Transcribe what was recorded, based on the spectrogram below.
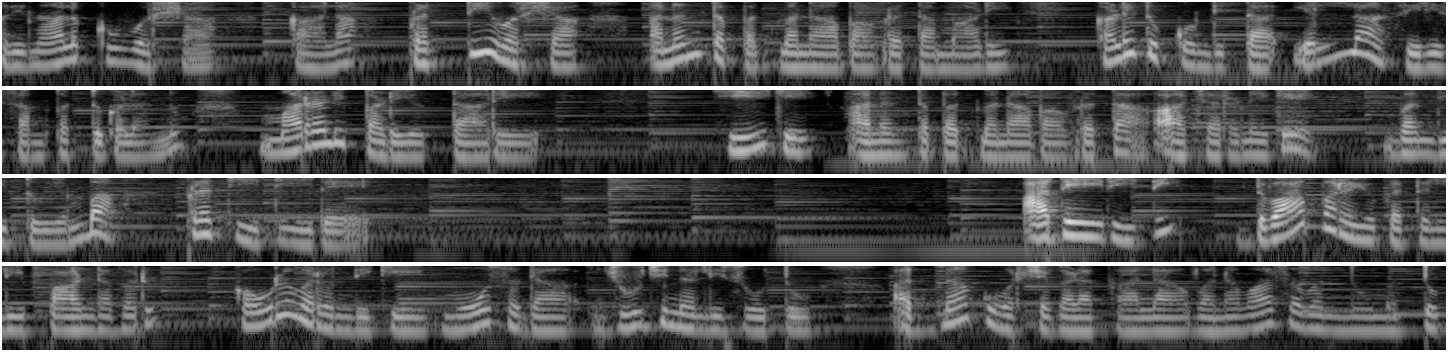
ಹದಿನಾಲ್ಕು ವರ್ಷ ಕಾಲ ಪ್ರತಿ ವರ್ಷ ಅನಂತ ಪದ್ಮನಾಭ ವ್ರತ ಮಾಡಿ ಕಳೆದುಕೊಂಡಿದ್ದ ಎಲ್ಲ ಸಿರಿ ಸಂಪತ್ತುಗಳನ್ನು ಮರಳಿ ಪಡೆಯುತ್ತಾರೆ. ಹೀಗೆ ಅನಂತ ಪದ್ಮನಾಭ ವ್ರತ ಆಚರಣೆಗೆ ಬಂದಿತು ಎಂಬ ಪ್ರತೀತಿ ಇದೆ. ಅದೇ ರೀತಿ ದ್ವಾಪರ ಯುಗದಲ್ಲಿ ಪಾಂಡವರು ಕೌರವರೊಂದಿಗೆ ಮೋಸದ ಜೂಜಿನಲ್ಲಿ ಸೋತು ಹದಿನಾಲ್ಕು ವರ್ಷಗಳ ಕಾಲ ವನವಾಸವನ್ನು ಮತ್ತು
